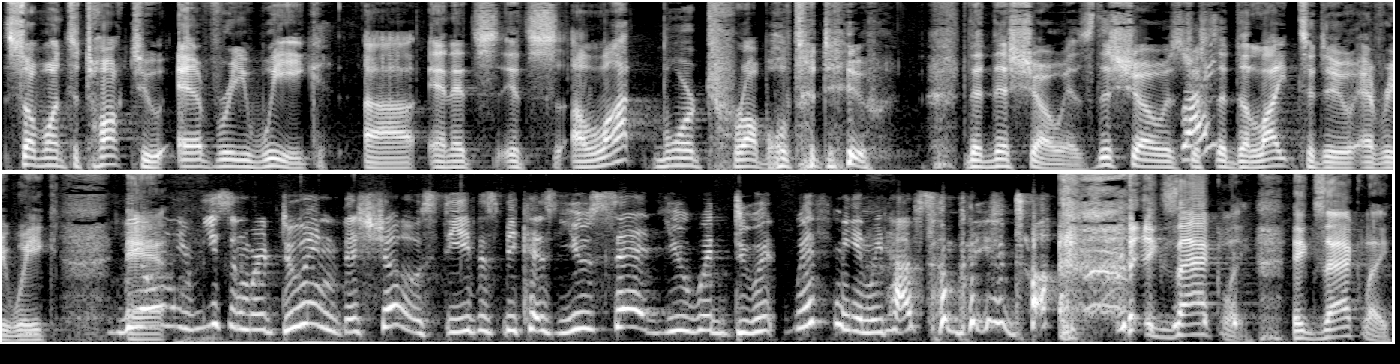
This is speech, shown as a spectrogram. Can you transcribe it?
someone to talk to every week, uh, and it's it's a lot more trouble to do than this show is. This show is right? just a delight to do every week. The and only reason we're doing this show, Steve, is because you said you would do it with me and we'd have somebody to talk to. exactly. Exactly.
